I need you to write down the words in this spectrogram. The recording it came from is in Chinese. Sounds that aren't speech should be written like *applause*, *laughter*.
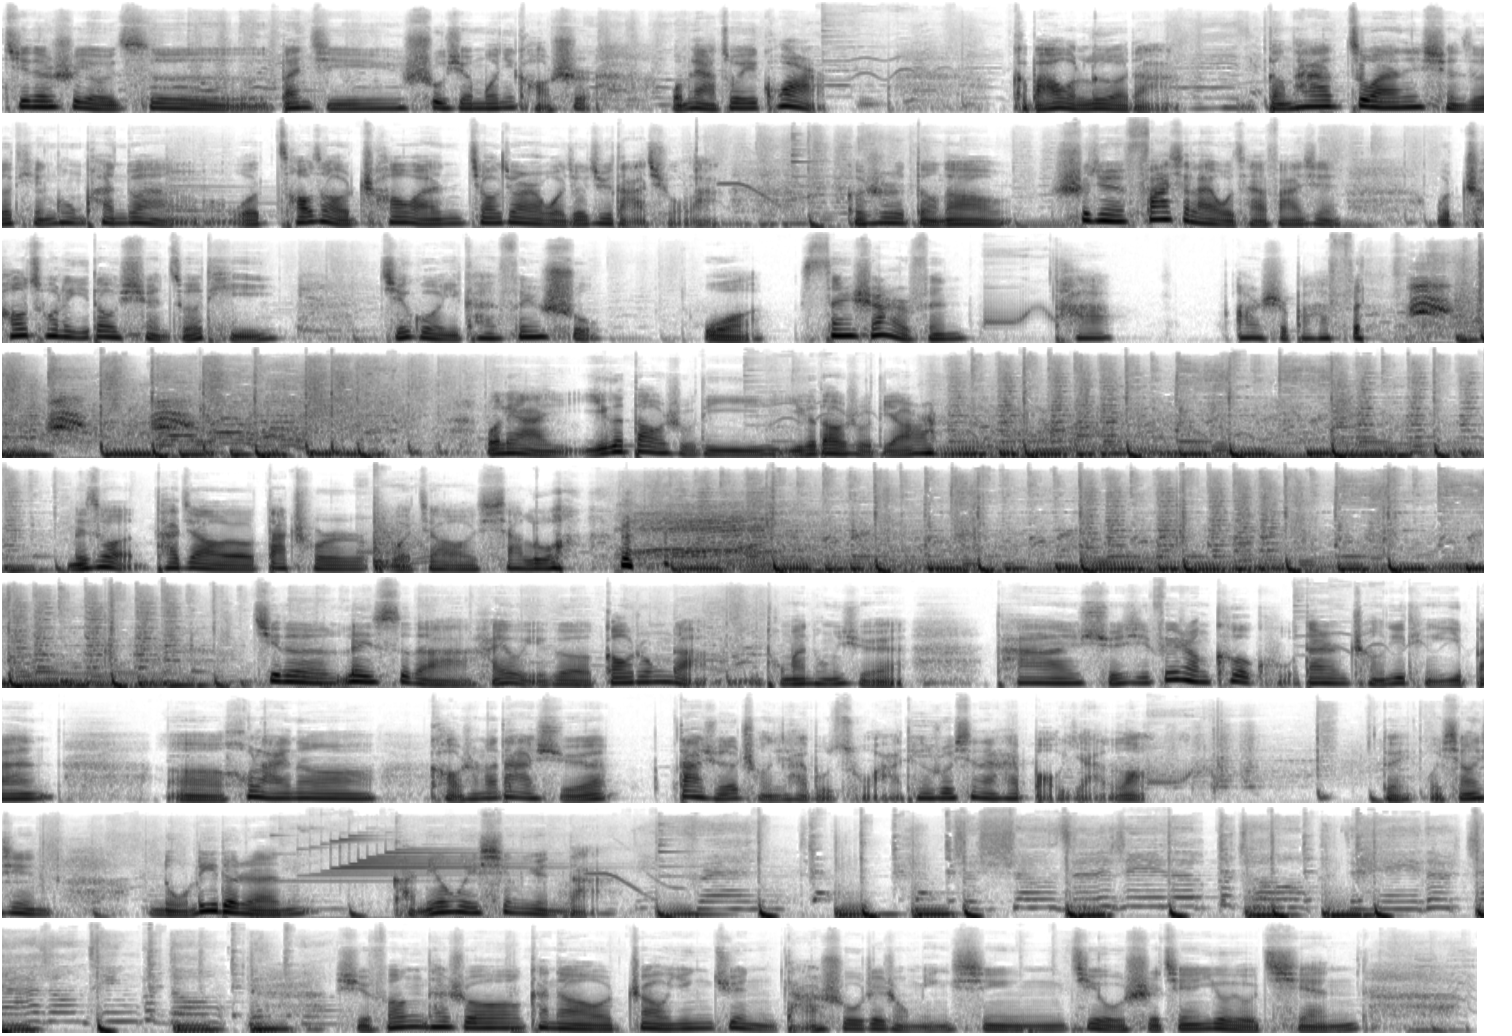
记得是有一次班级数学模拟考试，我们俩坐一块儿，可把我乐的。等他做完选择填空判断，我草草抄完交卷，我就去打球了。可是等到试卷发下来，我才发现。我抄错了一道选择题，结果一看分数，我三十二分，他二十八分。我俩一个倒数第一，一个倒数第二。没错，他叫大春儿，我叫夏洛。记得类似的，还有一个高中的同班同学。他学习非常刻苦，但是成绩挺一般。呃，后来呢，考上了大学，大学的成绩还不错啊。听说现在还保研了。对我相信，努力的人肯定会幸运的。许峰他说，看到赵英俊、达叔这种明星，既有时间又有钱，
